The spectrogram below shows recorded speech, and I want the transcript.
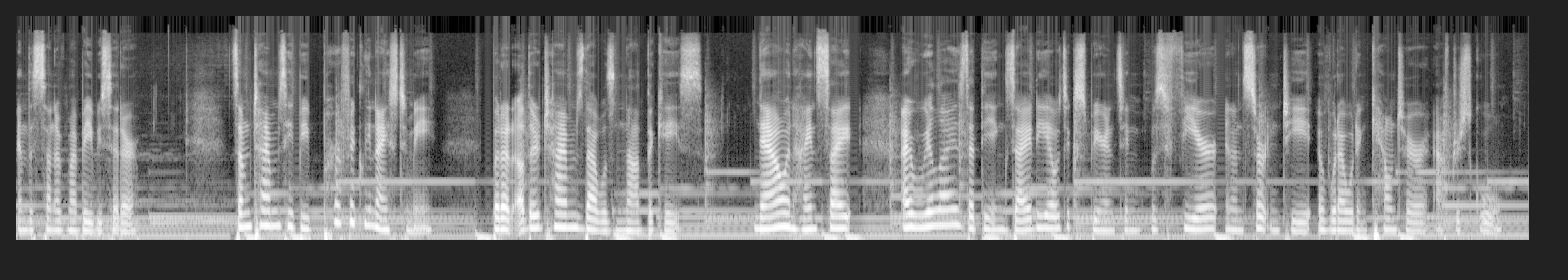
and the son of my babysitter. Sometimes he'd be perfectly nice to me, but at other times that was not the case. Now, in hindsight, I realized that the anxiety I was experiencing was fear and uncertainty of what I would encounter after school.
